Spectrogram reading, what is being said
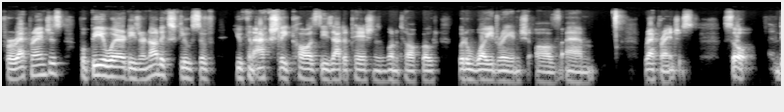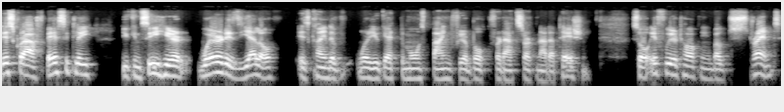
for rep ranges, but be aware these are not exclusive. You can actually cause these adaptations I'm going to talk about with a wide range of um, rep ranges. So this graph, basically, you can see here where it is yellow is kind of where you get the most bang for your buck for that certain adaptation. So if we're talking about strength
